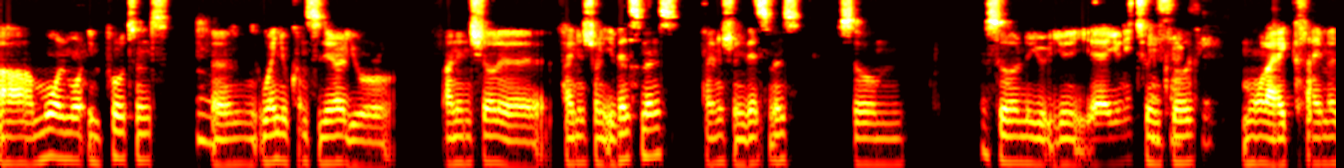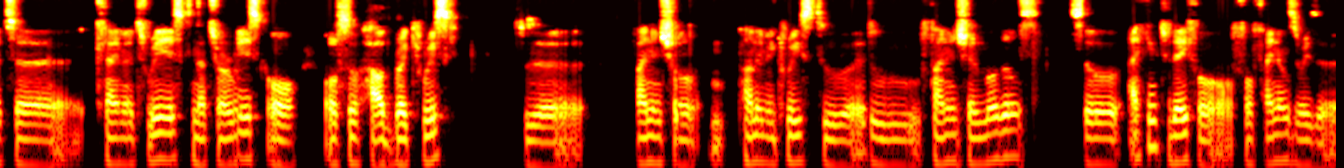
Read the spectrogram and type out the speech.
are more and more important mm. um, when you consider your financial uh, financial investments financial investments so um, so you you yeah you need to include exactly. more like climate uh, climate risk natural risk or also outbreak risk to the financial pandemic risk to uh, to financial models. So I think today for for finance there is a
